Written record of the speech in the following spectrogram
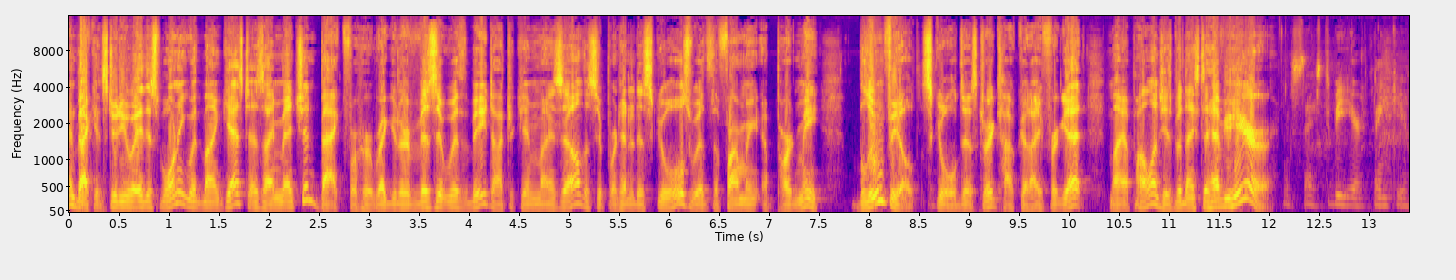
And back in Studio A this morning with my guest, as I mentioned, back for her regular visit with me, Dr. Kim Mizell, the superintendent of schools with the farming, uh, pardon me, Bloomfield School District. How could I forget? My apologies, but nice to have you here. It's nice to be here. Thank you.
